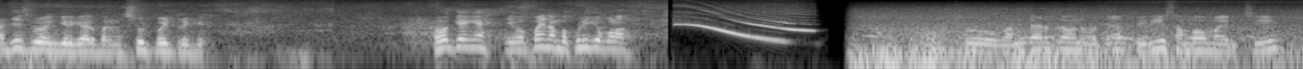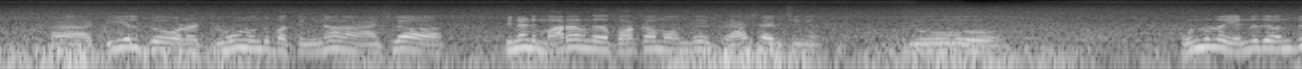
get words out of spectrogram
அஜீஷ் ப்ரோ இங்கே இருக்காரு பாருங்க ஷூட் போயிட்டு இருக்கு. ஓகேங்க இப்போ போய் நம்ம குளிக்க போகலாம் ஸோ வந்த இடத்துல வந்து பார்த்தீங்கன்னா பெரிய சம்பவம் ஆயிடுச்சு டிஎல் ப்ரோவோட ட்ரோன் வந்து பார்த்தீங்கன்னா ஆக்சுவலாக பின்னாடி மரம் இருந்ததை பார்க்காம வந்து கிராஷ் ஆயிடுச்சுங்க ஐயோ. ஒன்றும் இல்லை என்னது வந்து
